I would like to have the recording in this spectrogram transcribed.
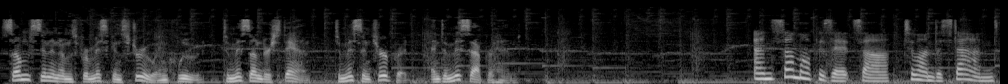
Some synonyms for misconstrue include to misunderstand, to misinterpret, and to misapprehend. And some opposites are to understand,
